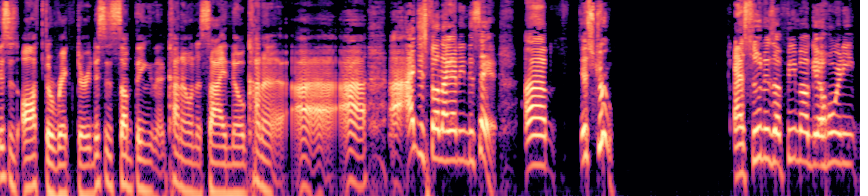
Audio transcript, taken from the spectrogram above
This is off the Richter. This is something that kind of on a side note, kind of, I, I, I just felt like I needed to say it. Um, it's true. As soon as a female get horny,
